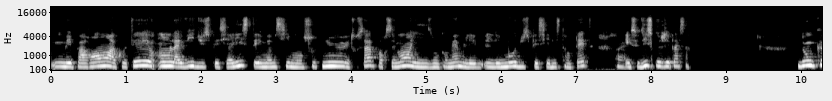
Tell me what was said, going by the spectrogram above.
mes parents à côté ont l'avis du spécialiste et même s'ils m'ont soutenu et tout ça, forcément, ils ont quand même les, mots du spécialiste en tête et se disent que j'ai pas ça. Donc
